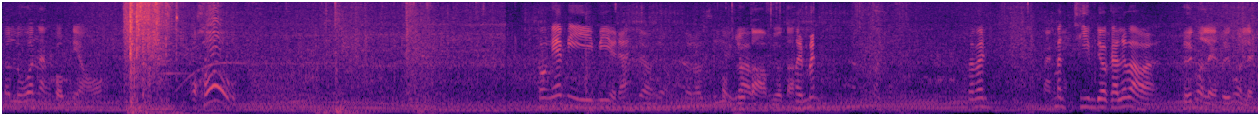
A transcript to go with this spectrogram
ก็รู้ว่าหนังผมเหนียว โอ้โห ตรงเนี้ยมีมีอยู่นะ เดี๋ยวเดี๋ยวเดี๋ยวเราซื้อผมอยู่ต่อผมอยู่ต่อมันมันมันมันมันทีมเดียวกันหรือเปล่าอะพื้นหมดเลยพื้นหมดเลย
